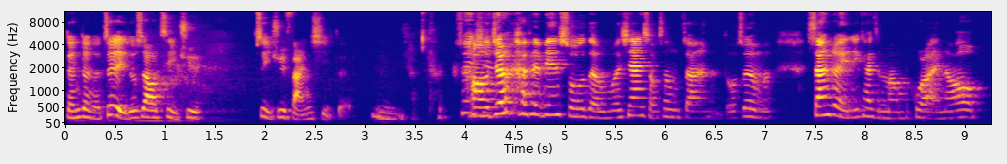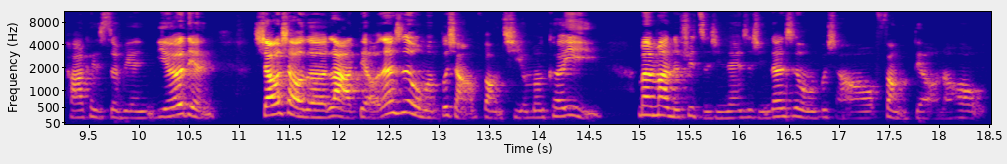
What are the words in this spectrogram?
等等的，这也都是要自己去自己去反省的。嗯，好，就像咖啡边说的，我们现在手上赚了很多，所以我们三个已经开始忙不过来，然后 Parkes 这边也有点小小的落掉，但是我们不想要放弃，我们可以慢慢的去执行这件事情，但是我们不想要放掉，然后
